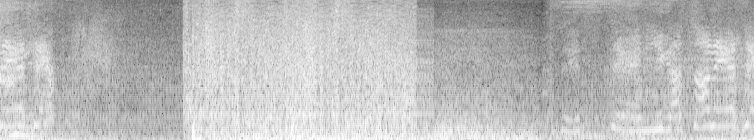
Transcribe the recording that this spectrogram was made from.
絶対逃がさねえぜ。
